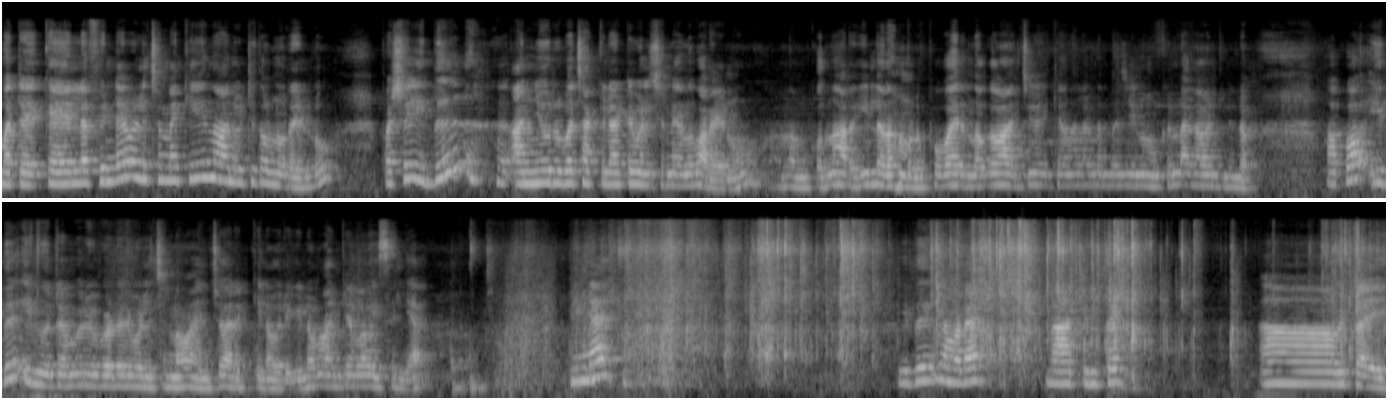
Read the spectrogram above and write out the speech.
മറ്റേ കെ എൽ എഫിന്റെ വെളിച്ചെണ്ണയ്ക്ക് നാനൂറ്റി തൊണ്ണൂറേ ഉള്ളൂ. പക്ഷേ ഇത് അഞ്ഞൂറ് രൂപ ചക്കിലാട്ടി വെളിച്ചെണ്ണയെന്ന് പറയുന്നു നമുക്കൊന്നും അറിയില്ല. നമ്മളിപ്പോൾ വരുന്നൊക്കെ വാങ്ങിച്ച് കഴിക്കാന്നല്ലാണ്ട് എന്താ ചെയ്യുന്നത് നമുക്ക് ഉണ്ടാക്കാൻ പറ്റില്ലല്ലോ. അപ്പോൾ ഇത് ഇരുന്നൂറ്റമ്പത് രൂപയുടെ ഒരു വെളിച്ചെണ്ണ വാങ്ങിച്ചു. അര കിലോ ഒരു കിലോ വാങ്ങിക്കാനുള്ള പൈസ ഇല്ല. പിന്നെ ഇത് നമ്മുടെ നാട്ടിലത്തെ മിഠായി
